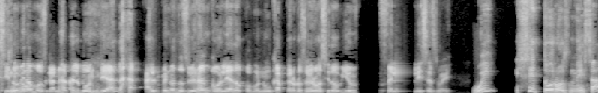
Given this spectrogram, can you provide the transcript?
si no, hubiéramos ganado el mundial, al menos nos hubieran goleado como nunca, pero nos hubiéramos sido bien felices, güey. Güey, ese Toros Nesa,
